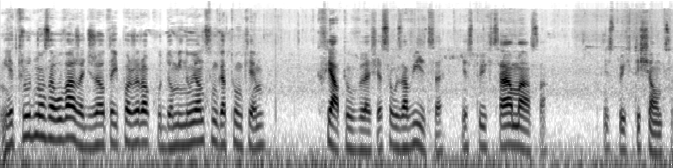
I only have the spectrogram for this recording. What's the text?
Nie trudno zauważyć, że o tej porze roku dominującym gatunkiem kwiatów w lesie są zawilce. Jest tu ich cała masa. Jest tu ich tysiące.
